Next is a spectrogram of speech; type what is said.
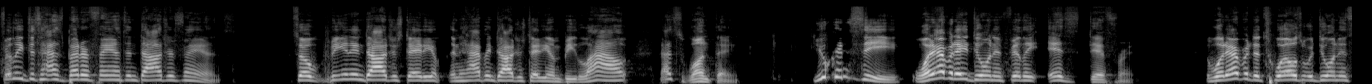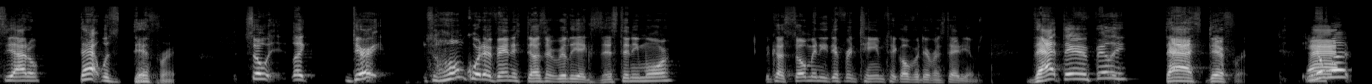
Philly just has better fans than Dodger fans. So being in Dodger Stadium and having Dodger Stadium be loud, that's one thing. You can see whatever they're doing in Philly is different. Whatever the 12s were doing in Seattle, that was different. So, like, there, so home court advantage doesn't really exist anymore because so many different teams take over different stadiums. That there in Philly, that's different. You that's know what?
